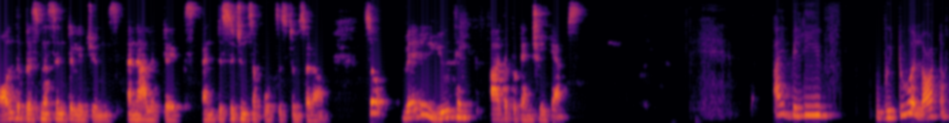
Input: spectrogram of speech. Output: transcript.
all the business intelligence, analytics, and decision support systems around, so where do you think are the potential gaps? i believe we do a lot of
